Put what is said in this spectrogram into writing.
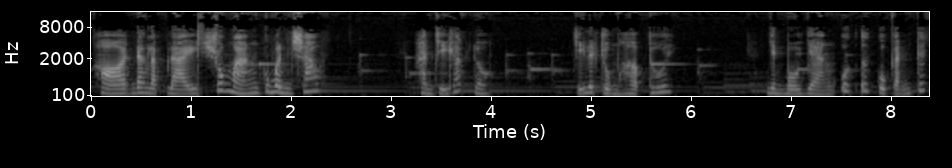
Họ đang lặp lại số mạng của mình sao? Hành chỉ lắc đầu. Chỉ là trùng hợp thôi. Nhìn bộ dạng uất ức của cảnh tích,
